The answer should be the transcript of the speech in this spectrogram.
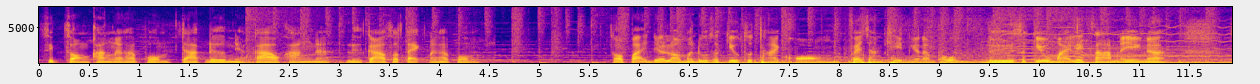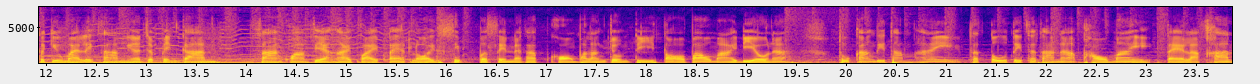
12 ครั้งนะครับผมจากเดิมเนี่ย 9 ครั้งนะหรือ 9 สแต็กนะครับผม ต่อไปเดี๋ยวเรามาดูสกิลสุดท้ายของแฟชั่นเคนกันนะผมหรือสกิลหมายเลข3นั่นเองนะสกิลหมายเลข3เนี่ยจะเป็นการสร้างความเสียหายไฟ 810%นะครับ ของพลังโจมตีต่อเป้าหมายเดียวนะ ทุกครั้งที่ทำให้ศัตรูติดสถานะเผาไหม้แต่ละขั้น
